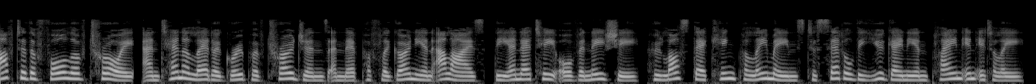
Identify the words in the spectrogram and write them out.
After the fall of Troy, Antenor led a group of Trojans and their Paphlagonian allies, the Eneti or Veneti, who lost their king Pylaemenes to settle the Euganean plain in Italy.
